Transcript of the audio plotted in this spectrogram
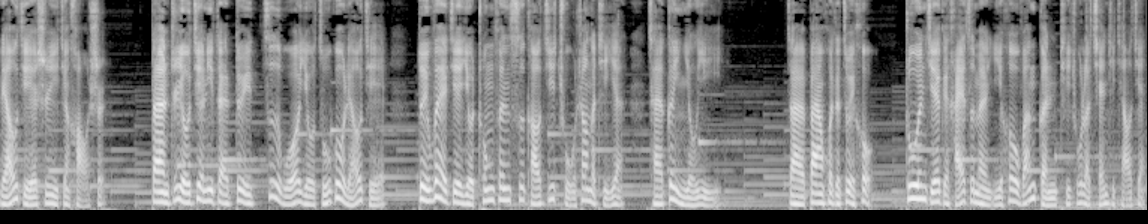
了解是一件好事，但只有建立在对自我有足够了解、对外界有充分思考基础上的体验，才更有意义。在班会的最后，朱文杰给孩子们以后玩梗提出了前提条件：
